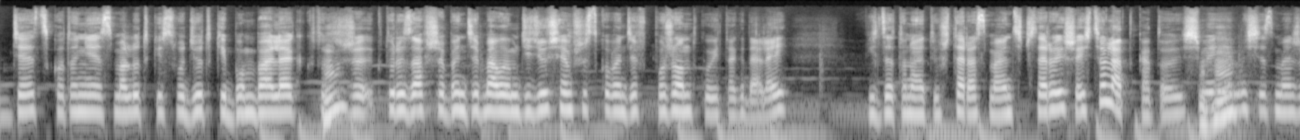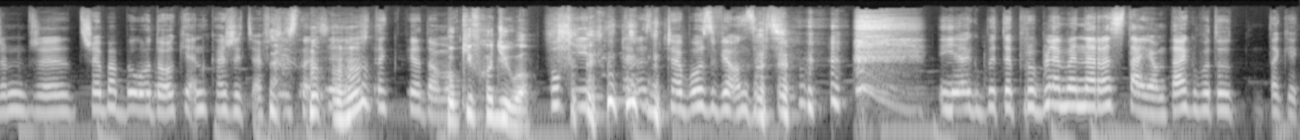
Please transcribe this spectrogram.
dziecko to nie jest malutki, słodziutki bąbelek, który, hmm? który zawsze będzie małym dzidziusiem, wszystko będzie w porządku i tak dalej Widzę to nawet już teraz, mając 4 i 6 latka, to śmiejemy mhm. się z mężem, że trzeba było do okienka życia wcisnąć, mhm. tak wiadomo. Póki wchodziło. Póki teraz trzeba było związać. I jakby te problemy narastają, tak? Bo to tak jak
